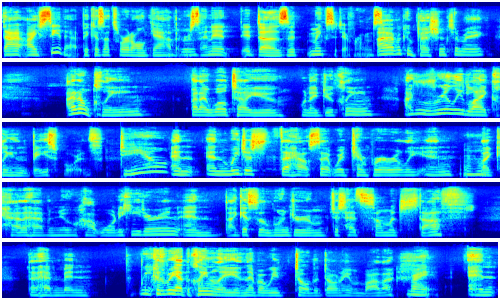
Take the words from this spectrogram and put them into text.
that I see that because that's where it all gathers. Mm-hmm. And it it does. It makes a difference. I have a confession to make. I don't clean, but I will tell you when I do clean, I really like cleaning the baseboards. Do you? And and we just the house that we're temporarily in, Mm-hmm. like had to have a new hot water heater in, and I guess the laundry room just had so much stuff that hadn't been because we had the clean lady in there, but we told her don't even bother. Right. And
